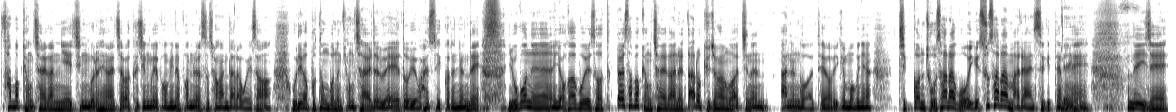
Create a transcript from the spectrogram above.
사법 경찰관리의 직무를 행할 자와 그 직무의 범위는 법률로서 정한다라고 해서 우리가 보통 보는 경찰들 외에도 이거 할 수 있거든요. 근데 요거는 여가부에서 특별 사법 경찰관을 따로 규정한 것 같지는 않은 것 같아요. 이게 뭐 그냥 직권 조사라고 이게 수사란 말을 안 쓰기 때문에 네. 근데 이제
